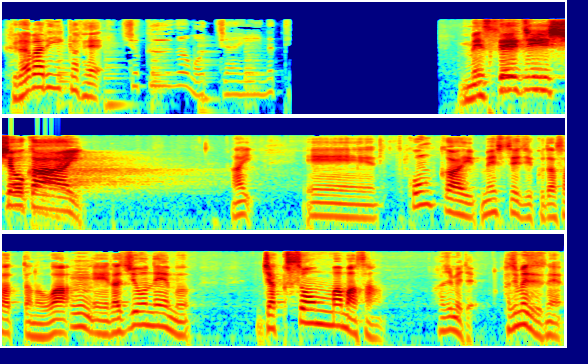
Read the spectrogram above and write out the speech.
フラワリーカフェメッセージ紹介はい、えー、今回メッセージくださったのは、うんえーラジオネーム、ジャクソンママさん。初めて。初めてですね。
